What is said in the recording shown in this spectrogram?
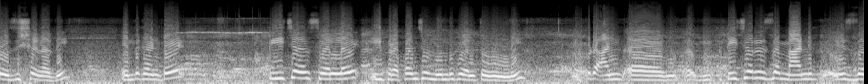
పొజిషన్ అది. ఎందుకంటే టీచర్స్ వల్లే ఈ ప్రపంచం ముందుకు వెళ్తూ ఉంది. ఇప్పుడు teacher is the many is the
